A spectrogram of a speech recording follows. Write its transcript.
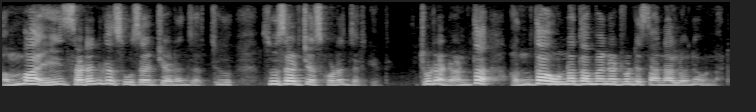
అమ్మాయి సడన్గా సూసైడ్ చేయడం జ- సూసైడ్ చేసుకోవడం జరిగింది. చూడండి అంత అంతా ఉన్నతమైనటువంటి స్థానాల్లోనే ఉన్నారు.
